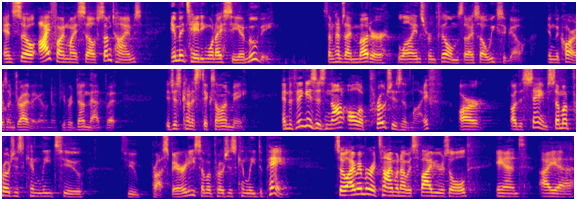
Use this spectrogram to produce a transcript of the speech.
And so I find myself sometimes imitating what I see in a movie. Sometimes I mutter lines from films that I saw weeks ago in the car as I'm driving. I don't know if you've ever done that, but it just kind of sticks on me. And the thing is, is not all approaches in life are, are the same. Some approaches can lead to, to prosperity, some approaches can lead to pain. So I remember a time when I was five years old, and I, uh,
